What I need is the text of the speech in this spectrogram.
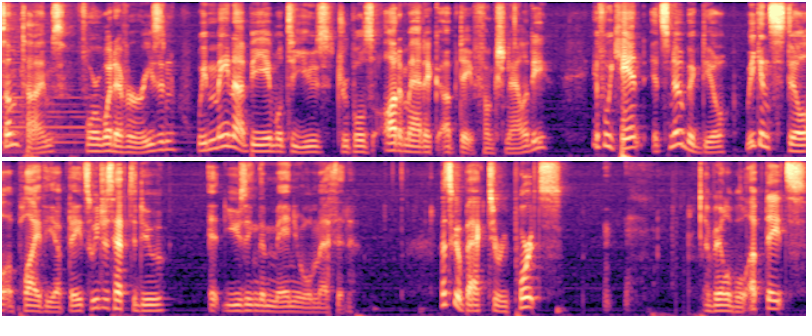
Sometimes, for whatever reason, we may not be able to use Drupal's automatic update functionality. If we can't, it's no big deal. We can still apply the updates, we just have to do it using the manual method. Let's go back to reports, available updates,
